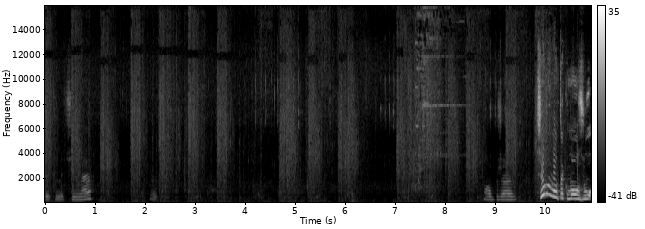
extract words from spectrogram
tyk lecimy. Dobrze. Czemu mam tak mało zło...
